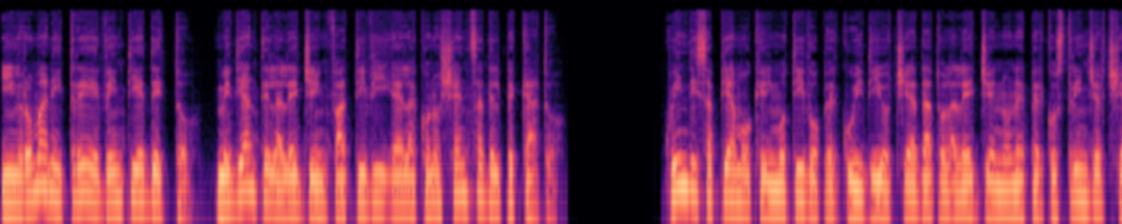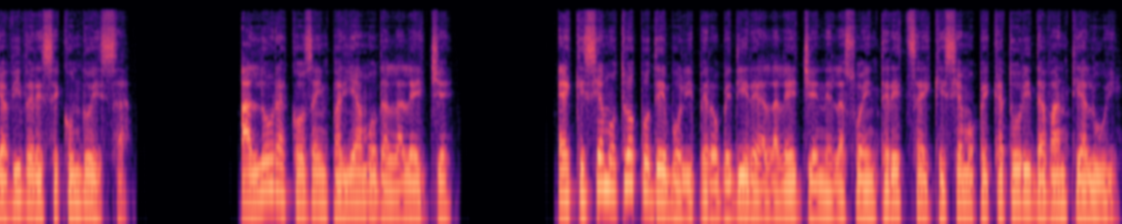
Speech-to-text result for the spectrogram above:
In Romani 3 e 20 è detto, Mediante la legge infatti vi è la conoscenza del peccato. Quindi sappiamo che il motivo per cui Dio ci ha dato la legge non è per costringerci a vivere secondo essa. Allora cosa impariamo dalla legge? È che siamo troppo deboli per obbedire alla legge nella sua interezza e che siamo peccatori davanti a Lui.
